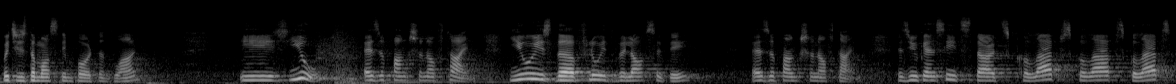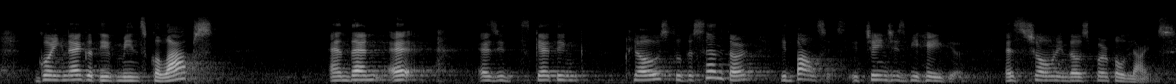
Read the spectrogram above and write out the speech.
which is the most important one, is u as a function of time. u is the fluid velocity as a function of time. As you can see, it starts collapse, collapse, collapse. Going negative means collapse. And then as it's getting close to the center, it bounces. It changes behavior as shown in those purple lines.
